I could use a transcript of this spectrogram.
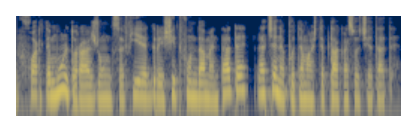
foarte multor ajung să fie greșit fundamentate, la ce ne putem aștepta ca societate?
